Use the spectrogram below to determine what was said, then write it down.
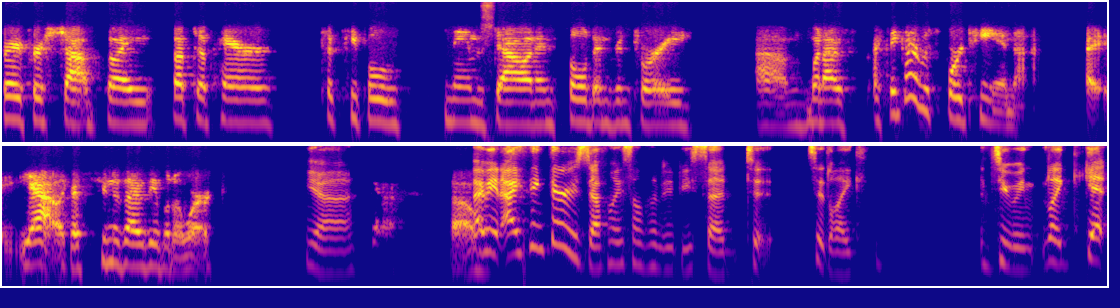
very first job. So I swept up hair, took people's names down and sold inventory. Um, when I was, I think I was 14. I, yeah, like as soon as I was able to work. Yeah. yeah. So. I mean, I think there is definitely something to be said to to like doing like get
